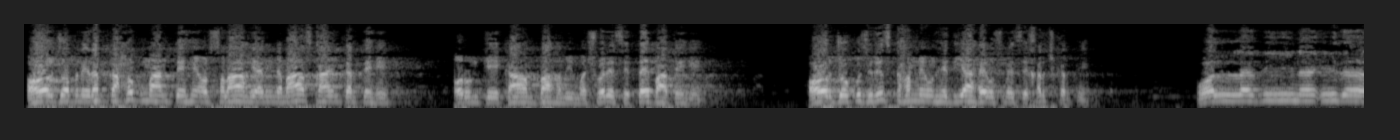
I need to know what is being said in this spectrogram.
اور جو اپنے رب کا حکم مانتے ہیں اور صلاح یعنی نماز قائم کرتے ہیں اور ان کے کام باہمی مشورے سے طے پاتے ہیں اور جو کچھ رزق ہم نے انہیں دیا ہے اس میں سے خرچ کرتے ہیں۔ والذين إذا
